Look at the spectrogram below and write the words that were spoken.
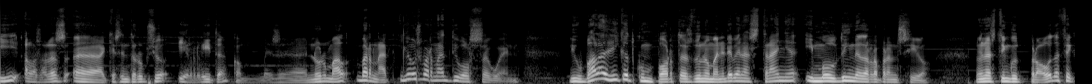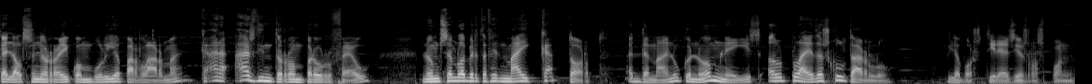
I aleshores eh, aquesta interrupció irrita, com és eh, normal, Bernat. I llavors Bernat diu el següent. Diu, val a dir que et comportes d'una manera ben estranya i molt digna de reprensió. No n'has tingut prou de fer callar el senyor rei quan volia parlar-me, que ara has d'interrompre Orfeu? No em sembla haver-te fet mai cap tort. Et demano que no em neguis el plaer d'escoltar-lo. I llavors Tiresias respon.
